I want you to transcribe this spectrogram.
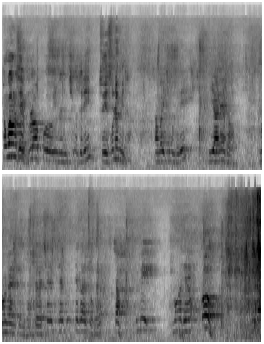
형광색 블러프 있는 친구들이 둘이 술래입니다. 나머지 친구들이 이 안에서 도망다닐 겁니다. 제가 체- 체- 체크할 거고요. 자, 준비, 도망가세요. 고! 갑니다.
